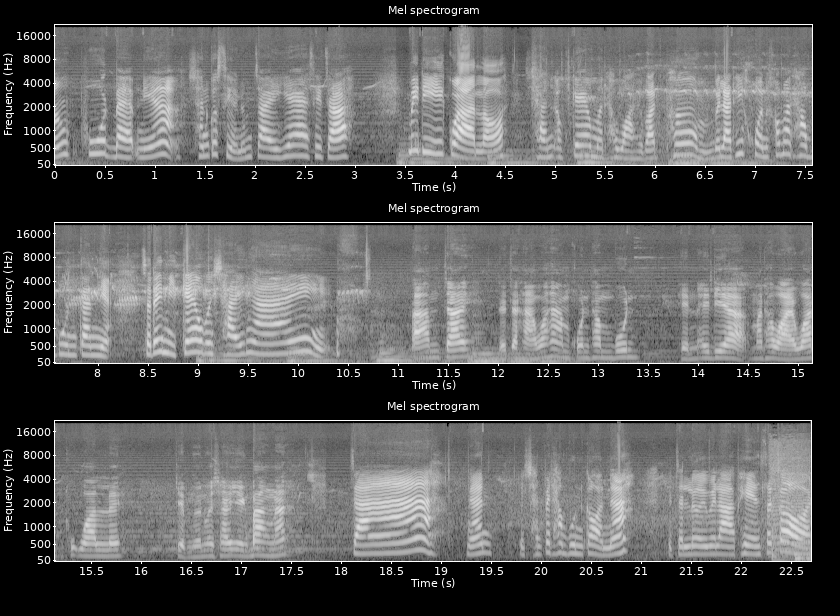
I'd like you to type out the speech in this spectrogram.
งพูดแบบเนี้ย ฉันก็เสียน้ำใจแย่สิจ๊ะ ไม่ดีกว่าเหรอ ฉันเอาแก้วมาถวายวัดเพิ่ม เวลาที่คนเข้ามาทำบุญกันเนี่ย จะได้มีแก้วไปใช้ไง ตามใจ เดี๋ยวจะหาว่าห้ามคนทำบุญ เห็นไอเดียมาถวายวัดทุกวันเลย เก็บเงินไว้ใช้เองบ้างนะ จ้า งั้นเดี๋ยวฉันไปทำบุญก่อนนะ เดี๋ยวจะเลยเวลาเพลนซะก่อน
